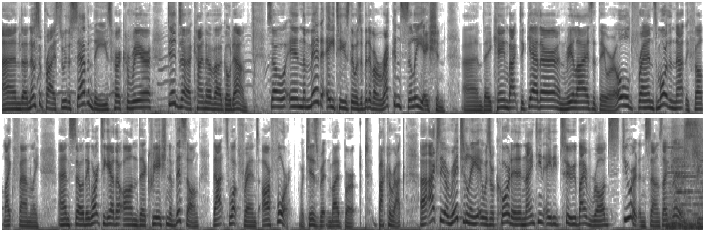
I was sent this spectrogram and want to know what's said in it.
And uh, no surprise, through the 70s, her career did uh, kind of uh, go down. So in the mid 80s, there was a bit of a reconciliation. And they came back together and realized that they were old friends. More than that, they felt like family. And so they worked together on the creation of this song, That's What Friends Are For, which is written by Burt Bacharach. Uh, actually, originally, it was recorded in 1982 by Rod Stewart and sounds like this.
